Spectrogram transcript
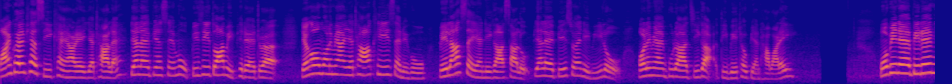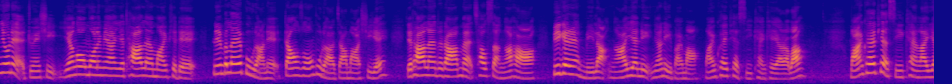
မိုင်းခွဲဖြတ်စည်းခံရတဲ့ယထာလန်ပြန်လည်ပြင်ဆင်မှုပြီးစီးသွားပြီဖြစ်တဲ့အတွက်ရန်ကုန်မော်လမြိုင်ယထာခီးစံတွေကိုမေလ10ရက်နေ့ကစလို့ပြန်လည်ပြေးဆွဲနေပြီလို့မော်လမြိုင်ဘူရာကြီးကအတည်ပြုထုတ်ပြန်ထားပါတယ်။မော်ဘီနယ်ဘီလင်းမြို့နယ်အတွင်းရှိရန်ကုန်မော်လမြိုင်ယထာလမ်းမိုင်းဖြစ်တဲ့နှင်းပလဲပူရာနဲ့တောင်စုံပူရာကြားမှာရှိတဲ့ယထာလန်တရားအမှတ်65ဟာပြီးခဲ့တဲ့မေလ9ရက်နေ့ညနေပိုင်းမှာမိုင်းခွဲဖျက်ဆီးခံခဲ့ရတာပါ။ မိုင်းခွဲဖျက်ဆီးခံလိုက်ရ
